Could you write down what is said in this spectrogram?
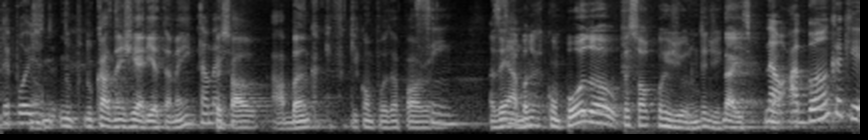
Depois então, no, no, caso da engenharia também? Também. O pessoal, a banca que, que compôs a prova. Sim. Mas aí Sim. a banca que compôs ou o pessoal que corrigiu? Não entendi. Daí, não, a banca que,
